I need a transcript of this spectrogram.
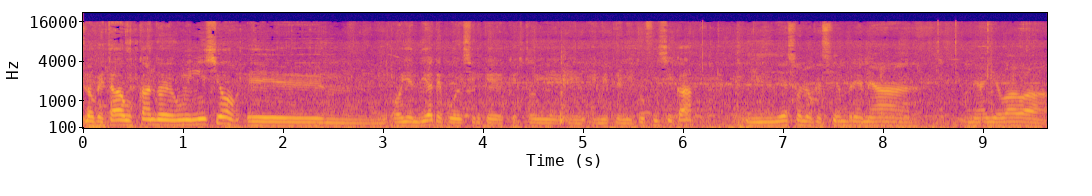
lo que estaba buscando desde un inicio. Eh, hoy en día te puedo decir que, estoy en, mi plenitud física y eso es lo que siempre me ha, me ha llevado a,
